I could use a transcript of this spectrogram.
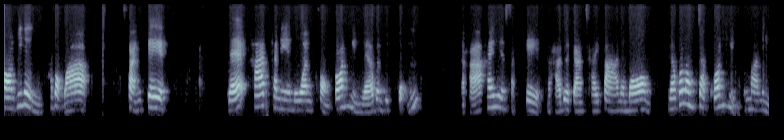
ตอนที่หนึ่งเขาบอกว่า สังเกต และคาดคะเนมวลของก้อนหินแล้วบันทึกผลนะคะ ให้เรียนสังเกตนะคะ โดยการใช้ตาเนี่ยมอง แล้วก็ลองจับก้อนหินขึ้นมาหนึ่ง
